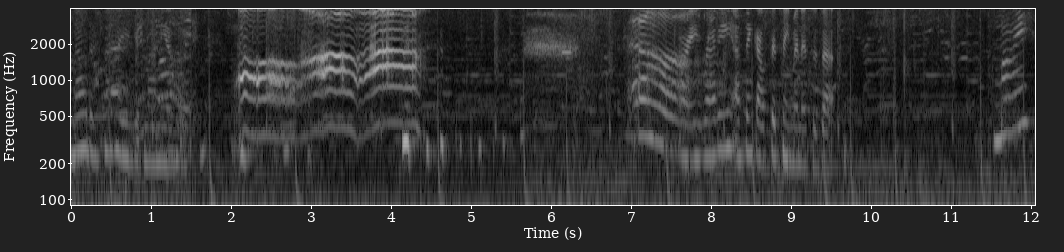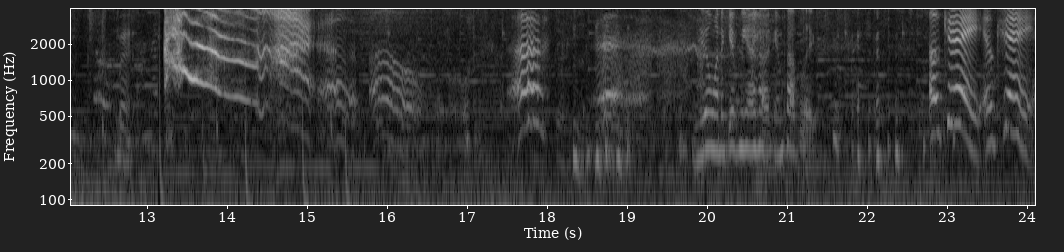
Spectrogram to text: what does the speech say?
No, that's not how you give mommy a hug. Oh. Are you ready? I think our 15 minutes is up. My. But you don't want to give me a hug in public. Okay, okay.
